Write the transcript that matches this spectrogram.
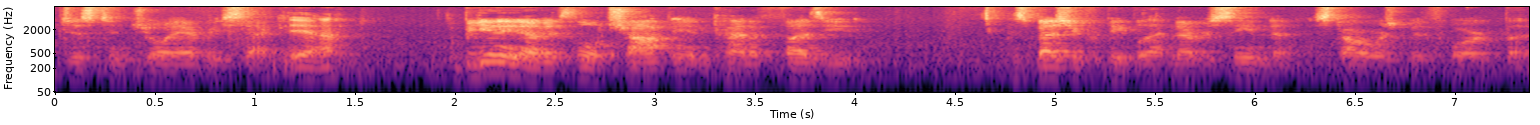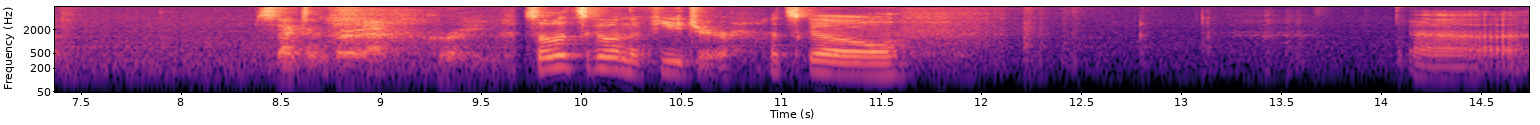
just enjoy every second. yeah. The beginning of it's a little choppy and kind of fuzzy, especially for people that have never seen the Star Wars before, but second, third act, great. So let's go in the future. Let's go. Uh,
